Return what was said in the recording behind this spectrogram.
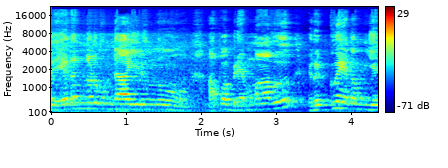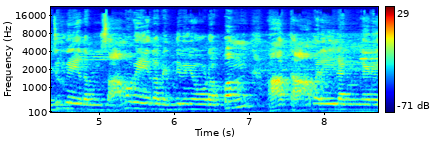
വേദങ്ങളും ഉണ്ടായിരുന്നു. അപ്പൊ ബ്രഹ്മാവ് ഋഗ്വേദം യജുർവേദം സാമവേദം എന്നിവയോടൊപ്പം ആ താമരയിൽ അങ്ങനെ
